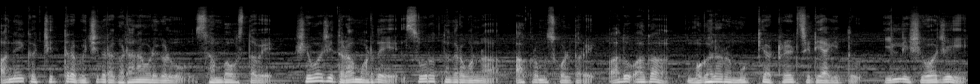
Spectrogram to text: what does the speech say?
ಅನೇಕ ಚಿತ್ರ ವಿಚಿತ್ರ ಘಟನಾವಳಿಗಳು ಸಂಭವಿಸ್ತವೆ. ಶಿವಾಜಿ ತಡ ಮಾಡದೆ ಸೂರತ್ ನಗರವನ್ನ ಆಕ್ರಮಿಸಿಕೊಳ್ತಾರೆ. ಅದು ಆಗ ಮೊಘಲರ ಮುಖ್ಯ ಟ್ರೇಡ್ ಸಿಟಿಯಾಗಿತ್ತು. ಇಲ್ಲಿ ಶಿವಾಜಿ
